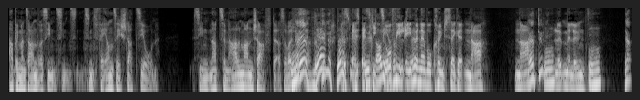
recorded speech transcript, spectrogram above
Aber beim anderen sind, sind, sind, sind Fernsehstationen, sind Nationalmannschaften, also weißt du, Ja, ja, natürlich. nein, es, es, es gibt alle, so oder? viele Ja. Ebenen, wo du könntest sagen, na, na, Ja, lö- wir lassen sie. Ja.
